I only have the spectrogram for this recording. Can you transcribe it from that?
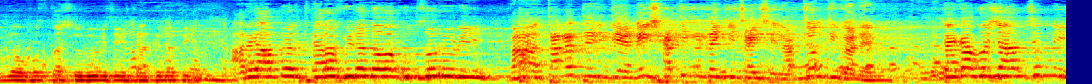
কি অবস্থা শুরু হয়েছে এই স্বাধীনতা? আরে আপনার থেরাপিটা দেওয়া খুব জরুরি। হ্যাঁ তাড়াতাড়ি দেন এই কি চাইছিলাম? জলদি করেন। টাকা পয়সা আনছেন নি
